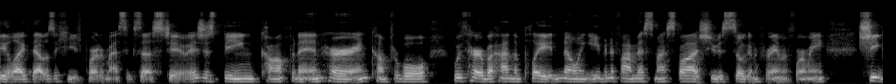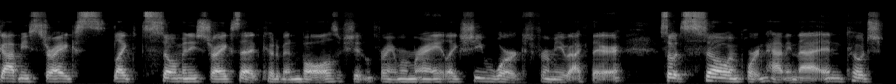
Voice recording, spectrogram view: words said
feel like that was a huge part of my success too. Is just being confident in her and comfortable with her behind the plate, knowing even if I missed my spot, she was still going to frame it for me. She got me strikes, like so many strikes that could have been balls if she didn't frame them right. Like she worked for me back there. So it's so important having that. And Coach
